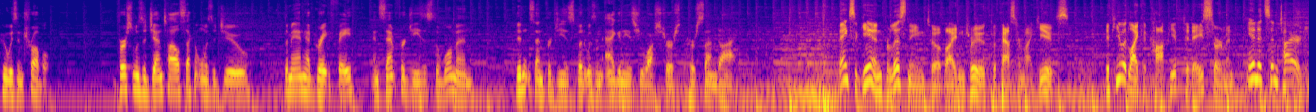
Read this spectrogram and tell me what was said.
who is in trouble. First one was a Gentile, second one was a Jew. The man had great faith and sent for Jesus. The woman didn't send for Jesus, but was in agony as she watched her, her son die. Thanks again for listening to Abide in Truth with Pastor Mike Hughes. If you would like a copy of today's sermon in its entirety,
